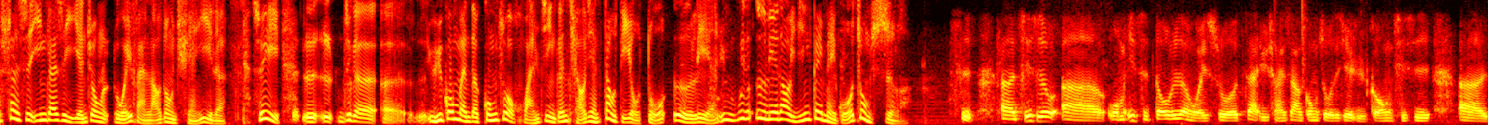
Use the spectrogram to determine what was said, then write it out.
算是应该是严重违反劳动权益的。所以呃这个呃渔工们的工作环境跟条件到底有多恶劣？因为恶劣到已经被美国重视了。是呃，其实呃，我们一直都认为说，在渔船上工作这些渔工，其实呃。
